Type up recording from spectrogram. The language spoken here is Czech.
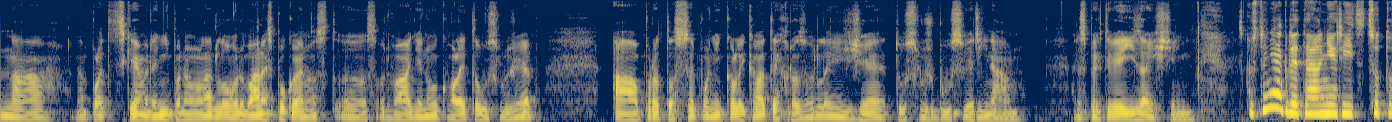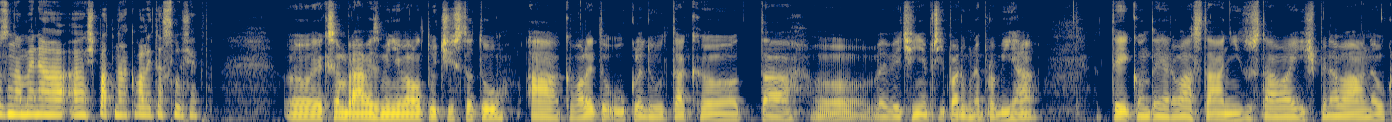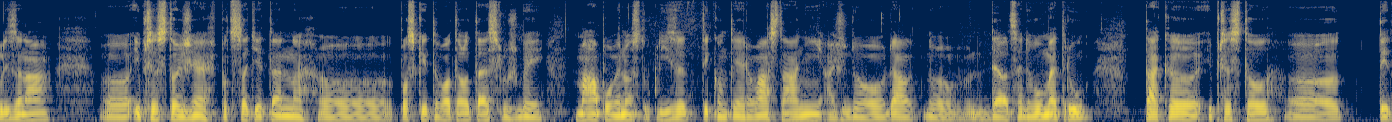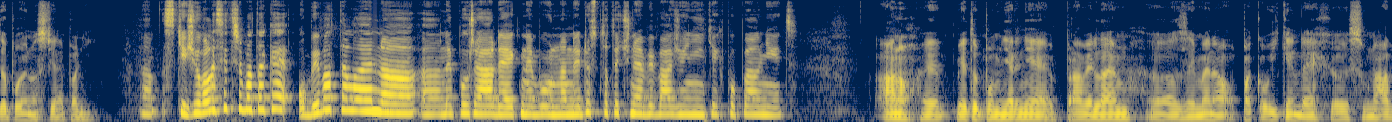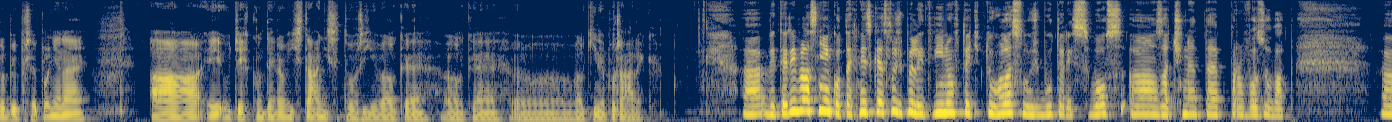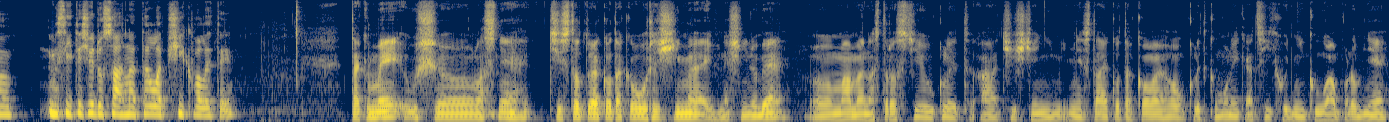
na, na politickém vedení panovala dlouhodobá nespokojenost eh, s odváděnou kvalitou služeb a proto se po několika letech rozhodli, že tu službu svěří nám, respektive její zajištění. Zkuste nějak detailně říct, co to znamená špatná kvalita služeb. Eh, jak jsem právě zmiňoval tu čistotu a kvalitu úklidu, tak eh, ta eh, ve většině případů neprobíhá. Ty kontejnerová stání zůstávají špinavá, neuklizená, i přesto, že v podstatě ten poskytovatel té služby má povinnost uklízet ty kontejnerová stání až do, dál, do délce dvou metrů, tak i přesto tyto povinnosti neplní. Stěžovali si třeba také obyvatelé na eh, nepořádek nebo na nedostatečné vyvážení těch popelnic? Ano, je, je to poměrně pravidlem, eh, zejména pak o víkendech eh, jsou nádoby přeplněné a i u těch kontejnerových stání se tvoří velké, velké, velký nepořádek. A vy tedy vlastně jako technické služby Litvínov teď tuhle službu, tedy SVOS, začnete provozovat. Myslíte, že dosáhnete lepší kvality? Tak my už eh, vlastně čistotu jako takovou řešíme i v dnešní době. Eh, máme na starosti úklid a čištění města jako takového, úklid komunikací, chodníků a podobně.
